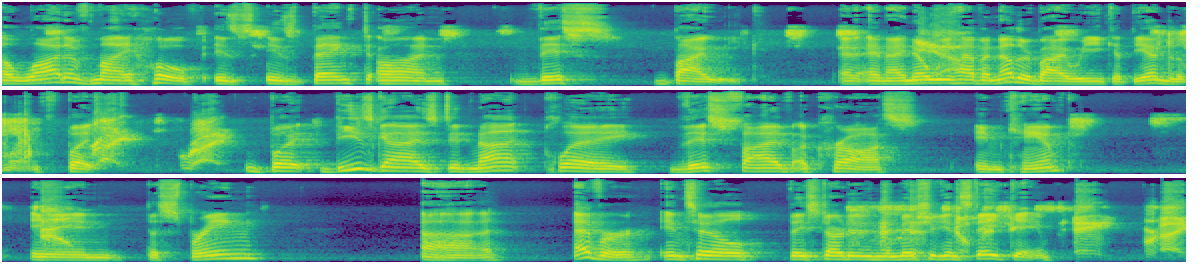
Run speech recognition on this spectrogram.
a lot of my hope is is banked on this bye week, and, and I know yeah. we have another bye week at the end of the month, but right. Right. But these guys did not play this five across in camp, in the spring, uh, ever until they started in the Michigan State game. State. Right,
